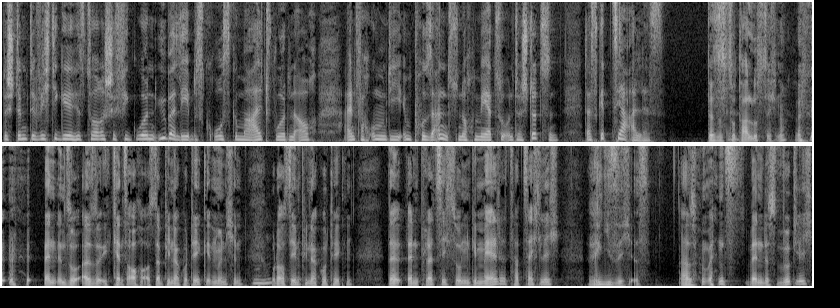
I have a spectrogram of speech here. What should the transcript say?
bestimmte wichtige historische Figuren überlebensgroß gemalt wurden, auch einfach um die Imposanz noch mehr zu unterstützen. Das gibt's ja alles. Das ist total lustig, ne? wenn in so, also ich kenne es auch aus der Pinakothek in München mhm. oder aus den Pinakotheken, da, wenn plötzlich so ein Gemälde tatsächlich riesig ist. Also wenn's, wenn das wirklich,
